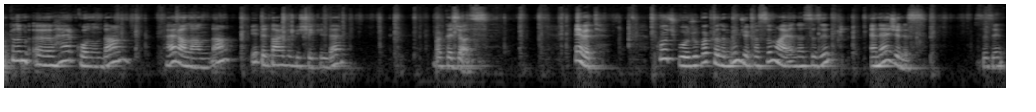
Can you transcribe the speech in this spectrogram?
Bakalım e, her konudan, her alanda bir detaylı bir şekilde bakacağız. Evet. Koç burcu bakalım önce Kasım ayında sizin enerjiniz sizin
